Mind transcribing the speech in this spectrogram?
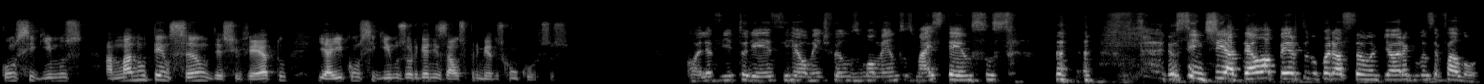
conseguimos a manutenção deste veto e aí conseguimos organizar os primeiros concursos. Olha, Vitor, esse realmente foi um dos momentos mais tensos. Eu senti até um aperto no coração aqui a hora que você falou,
